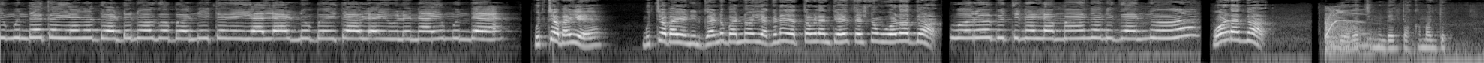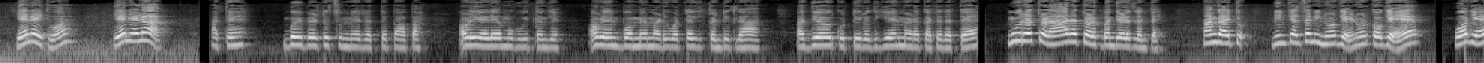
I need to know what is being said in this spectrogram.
ಈ ಮುಂದೆ ಏನೋ ದೊಡ್ಡ ನೋಗ ಬಂದಿತ್ತದೆ ಎಲ್ಲಾರ್ನು ಬೈತಾವ್ಲೆ ಇವಳು ನಾಯಿ ಮುಂದೆ? ಮುಚ್ಚ ಬಾಯೆ ಮುಚ್ಚ ಬಾಯೆ ನಿನ್ ಗಂಡು ಬನ್ನ ಯಗಣ ಎತ್ತವಳೆ ಅಂತ ಹೇಳಿದ ತಕ್ಷಣ ಓಡೋದ್ನ. ಹೊರಬಿತ್ತಿನಲ್ಲಮ್ಮ ಗಣ್ಣ ಓಡೋದ್ನ. ಯಾವತ್ತಿ ಮುಂದೆ ತಕೊಂಬಂತು ಏನಾಯ್ತು? ಏನು ಹೇಳ? ಅತ್ತೆ ಬೈಬೇಟು ಸುಮ್ಮನೆ ಇರತ್ತೆ ಪಾಪ. ಅವಳು ಎಳೆ ಮಗು ಇದ್ದಂಗೆ ಏನು ಬೊಮ್ಮೆ ಮಾಡಿ ಒಟ್ಟಾಗಿ ಕಂಡಿದ್ಲಾ? ಆ ದೇವ್ರು ಕೊಟ್ಟಿರೋದು ಏನು ಮಾಡೋಕ್ಕಾಗ್ತದತ್ತೆ ಮೂರತ್ತೊಳ ಆರತ್ತೊಳಗೆ ಬಂದು ಹೇಳಿದ್ಲಂತೆ. ಹಂಗಾಯ್ತು. ನಿನ್ ಕೆಲಸ ನೀನು ಹೋಗೆ ನೋಡ್ಕೋಗೆ ಹೋಗೆ.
